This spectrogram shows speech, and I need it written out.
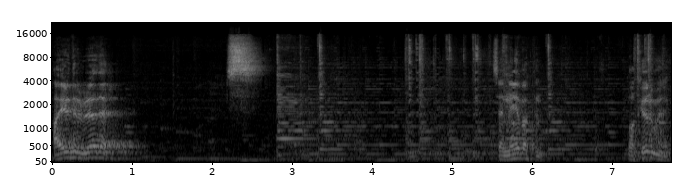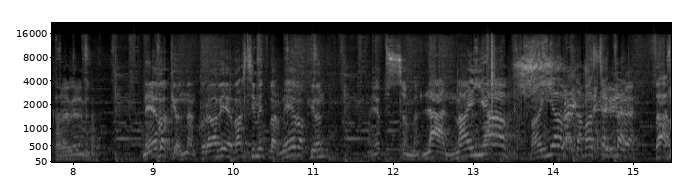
Hayırdır birader? Sss. Sen neye baktın? Bakıyorum öyle karar veremedim. Neye bakıyorsun lan? Kurabiye var, simit var. Neye bakıyorsun? Manyak mısın sen be? Lan manyağım. Manyağım adam hasretme. Lan.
